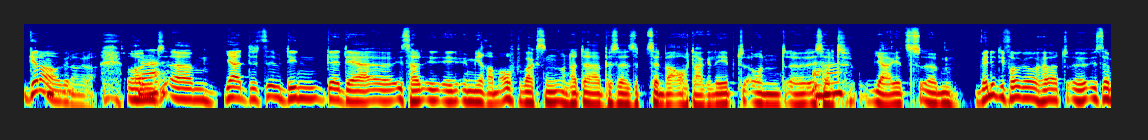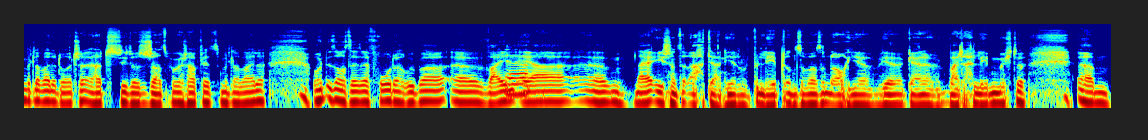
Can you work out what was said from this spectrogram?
Genau, genau, genau. Und ja, ähm, ja das, den, der, der ist halt in, im Iran aufgewachsen und hat da bis er 17 war auch da gelebt und äh, ist Aha. halt, ja, jetzt, ähm, wenn ihr die Folge hört, äh, ist er mittlerweile Deutscher. Er hat die deutsche Staatsbürgerschaft jetzt mittlerweile und ist auch sehr, sehr froh darüber, äh, weil ja. er, ähm, naja, eh schon seit acht Jahren hier lebt und sowas und auch hier, hier gerne weiterleben möchte. Ähm,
